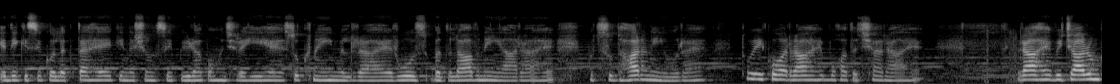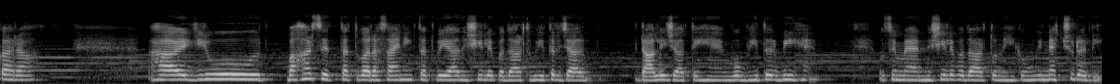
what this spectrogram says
यदि किसी को लगता है कि नशों से पीड़ा पहुँच रही है, सुख नहीं मिल रहा है, रोज़ बदलाव नहीं आ रहा है, कुछ सुधार नहीं हो रहा है तो एक और राह है, बहुत अच्छा राह है। राह है विचारों का राह। हाँ जो बाहर से तत्व, रासायनिक तत्व या नशीले पदार्थ भीतर जा, डाले जाते हैं, वो भीतर भी हैं। उसे मैं नशीले पदार्थ तो नहीं कहूँगी नेचुरली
